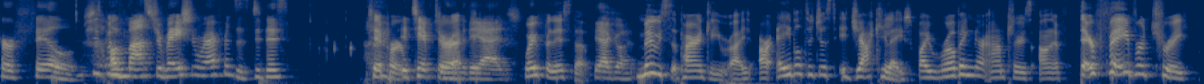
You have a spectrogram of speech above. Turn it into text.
her fill She's of been masturbation references? Did this tip her. it tipped her over the edge? Wait for this though. Yeah, go on. Moose, apparently, right, are able to just ejaculate by rubbing their antlers on a, their favorite tree.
